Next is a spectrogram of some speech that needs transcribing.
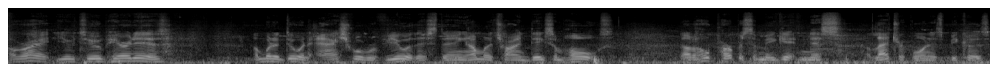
All right, YouTube, here it is. I'm gonna do an actual review of this thing and I'm gonna try and dig some holes. Now the whole purpose of me getting this electric one is because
